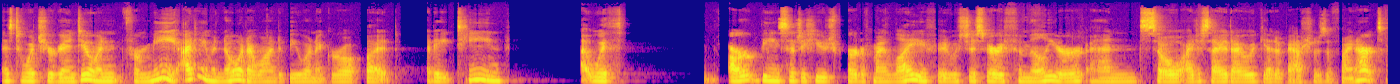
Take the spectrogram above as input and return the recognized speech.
as to what you're going to do. And for me, I didn't even know what I wanted to be when I grew up, but at 18, uh, with art being such a huge part of my life, it was just very familiar. And so I decided I would get a bachelor's of fine arts.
